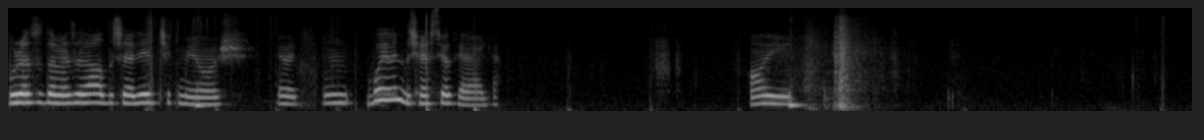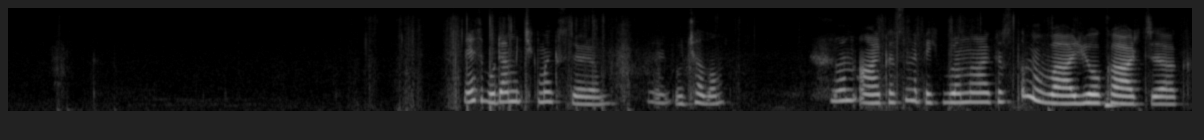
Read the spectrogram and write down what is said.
Burası da mesela dışarıya çıkmıyor. Evet. Bu, evin dışarısı yok herhalde. Ay. Neyse buradan bir çıkmak istiyorum. Evet, uçalım. Şunun arkası ne peki? Buranın arkası da mı var? Yok artık.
